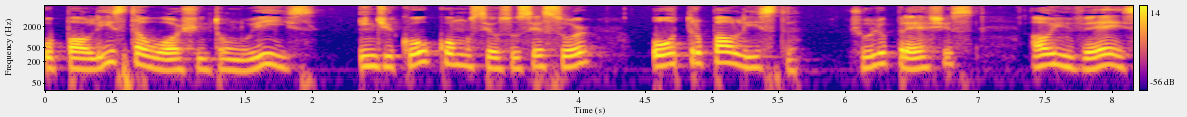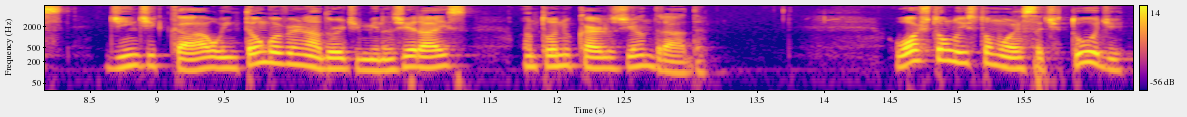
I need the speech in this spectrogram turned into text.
o paulista Washington Luiz indicou como seu sucessor outro paulista, Júlio Prestes, ao invés de indicar o então governador de Minas Gerais, Antônio Carlos de Andrada. Washington Luiz tomou essa atitude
